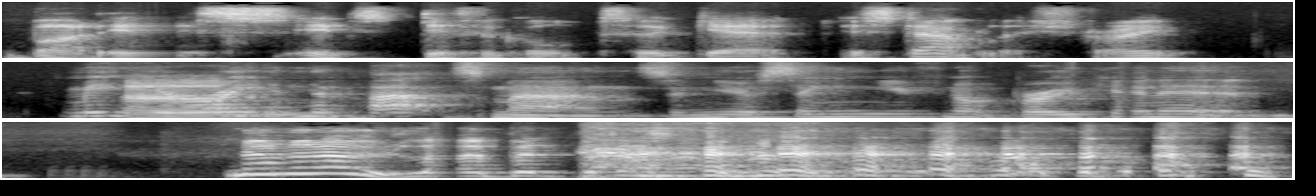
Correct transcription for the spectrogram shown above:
but it's it's difficult to get established, right? I mean, you're um, right in the Batsmans, and you're saying you've not broken in. No, no, no. But, but that's, that's, the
